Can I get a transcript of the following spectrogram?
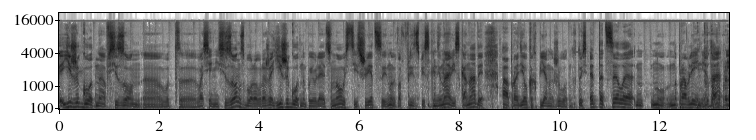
Ежегодно в сезон, э, вот в осенний сезон сбора урожая, ежегодно появляются новости из Швеции, ну, в принципе, из Скандинавии, из Канады о проделках пьяных животных. То есть это целое, ну, направление, да? Направ...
